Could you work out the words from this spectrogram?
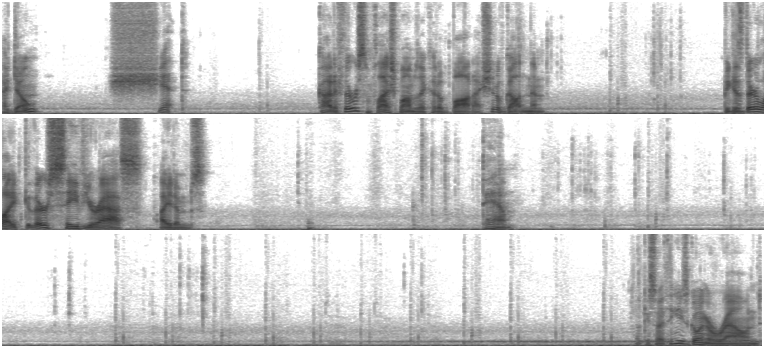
I don't? Shit. God, if there were some flash bombs I could have bought, I should have gotten them. Because they're like, they're save your ass items. Damn. Okay, so I think he's going around.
